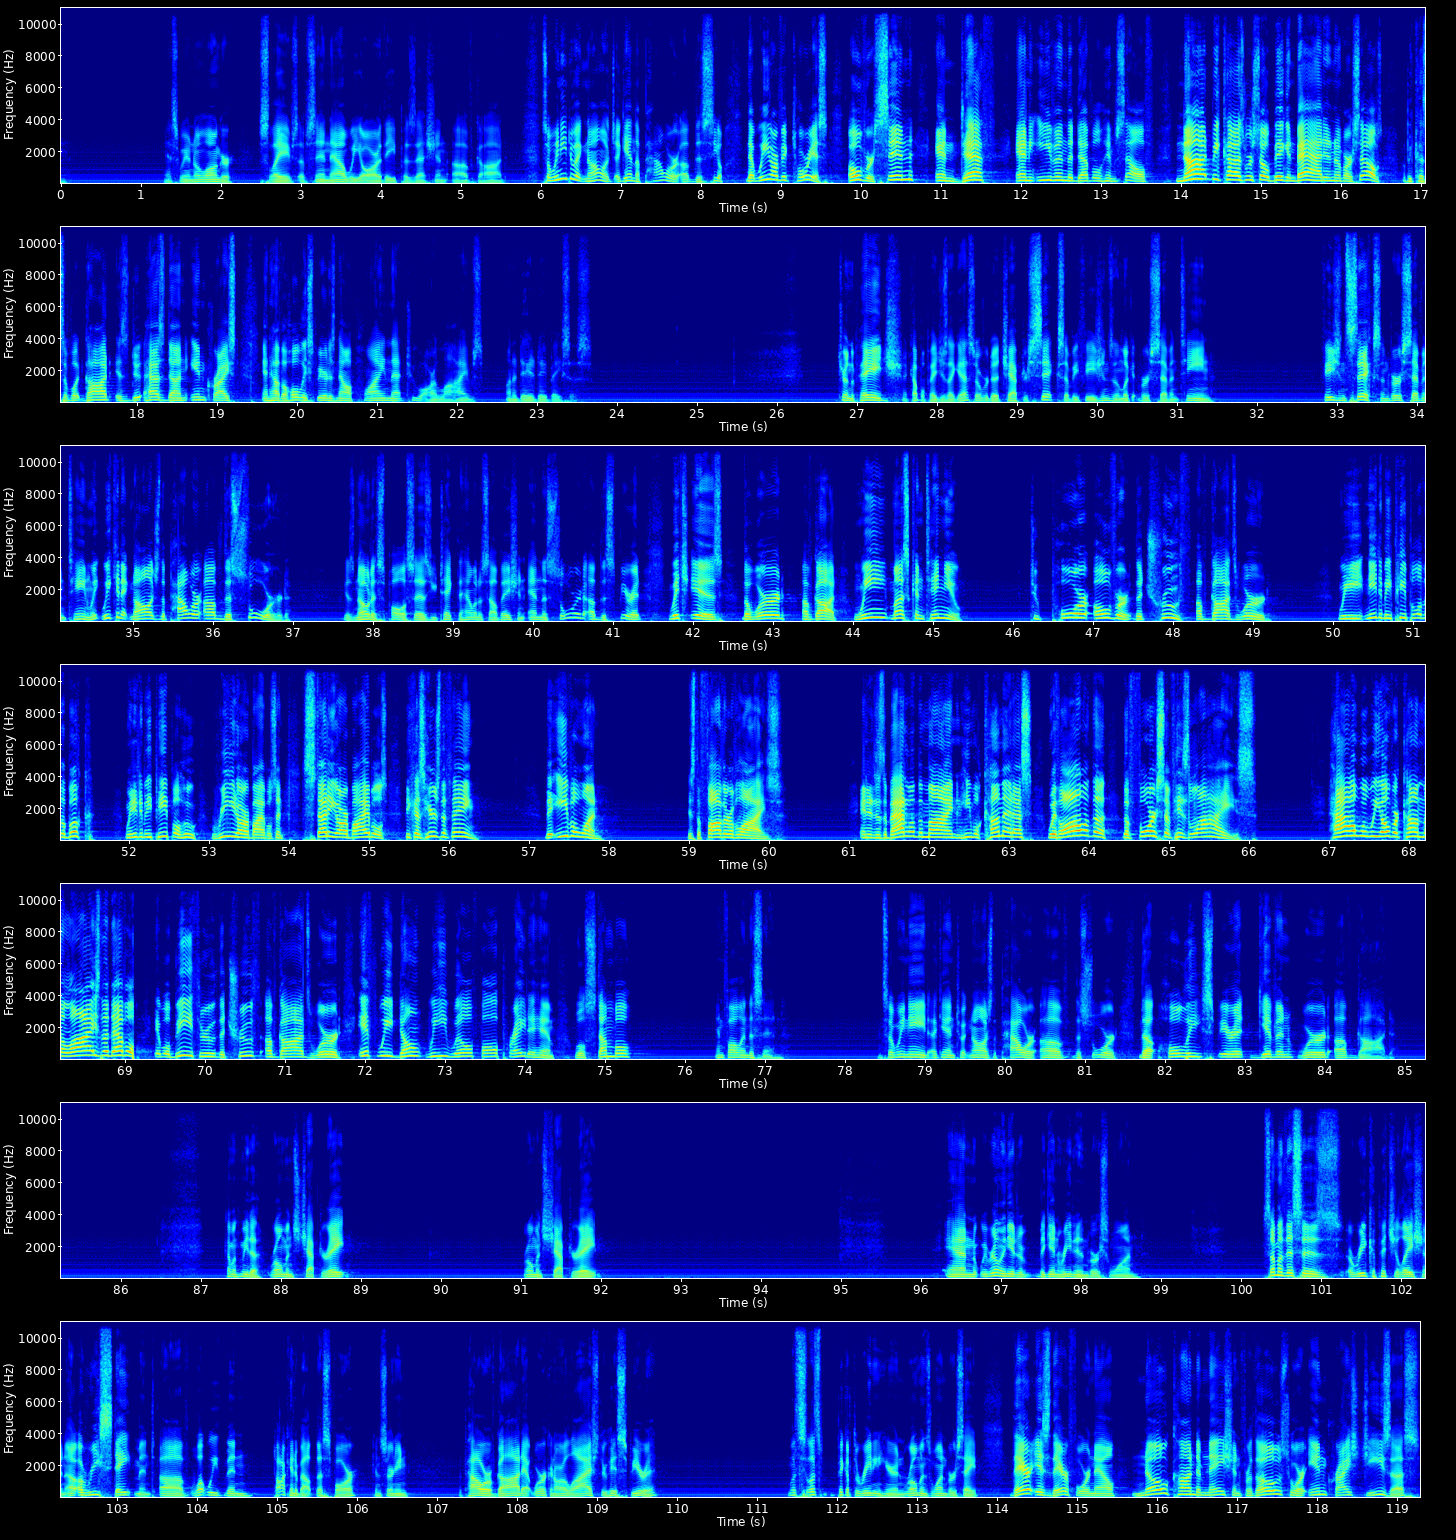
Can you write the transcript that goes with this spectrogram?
Yes, we are no longer slaves of sin. Now we are the possession of God. So we need to acknowledge, again, the power of the seal, that we are victorious over sin and death and even the devil himself, not because we're so big and bad in and of ourselves, but because of what God is do, has done in Christ and how the Holy Spirit is now applying that to our lives on a day to day basis. Turn the page, a couple pages, I guess, over to chapter 6 of Ephesians and look at verse 17. Ephesians 6 and verse 17. We, we can acknowledge the power of the sword. Because notice, Paul says, You take the helmet of salvation and the sword of the Spirit, which is the Word of God. We must continue to pore over the truth of God's Word. We need to be people of the book. We need to be people who read our Bibles and study our Bibles. Because here's the thing the evil one is the father of lies. And it is a battle of the mind, and he will come at us with all of the, the force of his lies. How will we overcome the lies of the devil? It will be through the truth of God's word. If we don't, we will fall prey to him. We'll stumble and fall into sin. And so we need, again, to acknowledge the power of the sword, the Holy Spirit given word of God. Come with me to Romans chapter 8. Romans chapter 8. And we really need to begin reading in verse 1. Some of this is a recapitulation, a, a restatement of what we've been talking about thus far concerning the power of God at work in our lives through His Spirit. Let's, let's pick up the reading here in Romans 1, verse 8. There is therefore now no condemnation for those who are in Christ Jesus.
